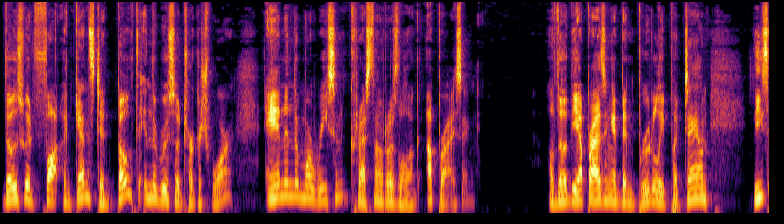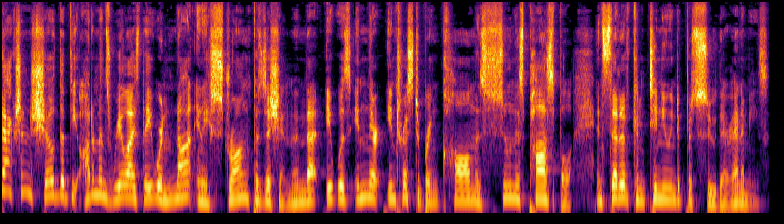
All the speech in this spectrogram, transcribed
those who had fought against it both in the Russo Turkish War and in the more recent Razlog uprising. Although the uprising had been brutally put down, these actions showed that the Ottomans realized they were not in a strong position and that it was in their interest to bring calm as soon as possible instead of continuing to pursue their enemies.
